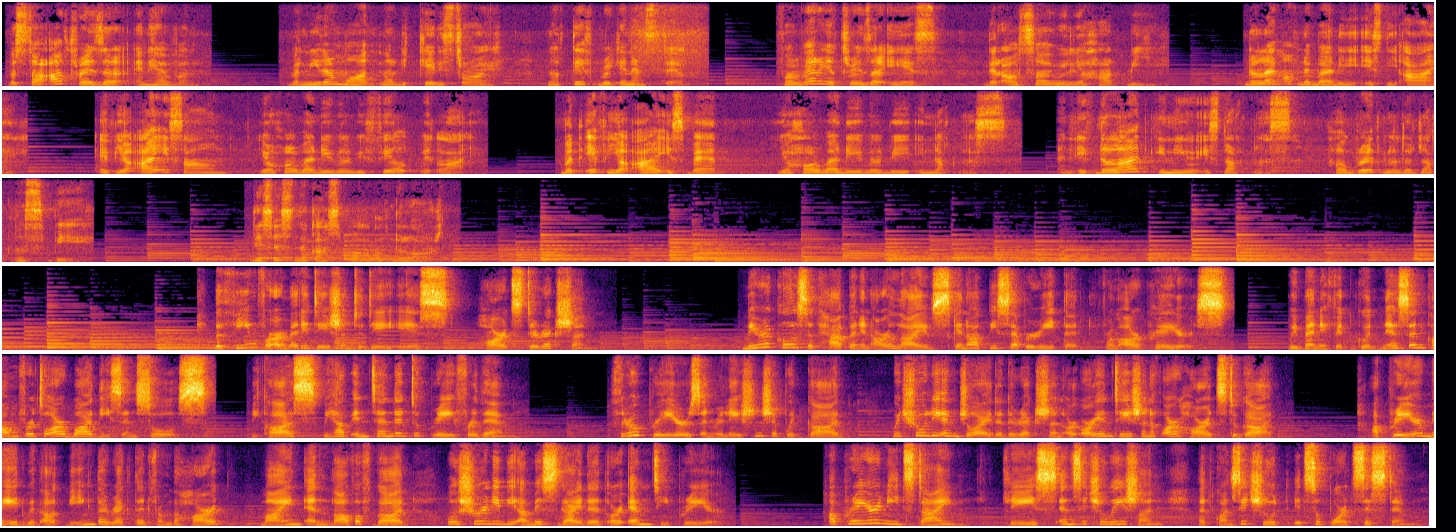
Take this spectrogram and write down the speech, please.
But store up treasure in heaven, where neither moth nor decay destroy, nor thief break in and steal. For where your treasure is, there also will your heart be. The lamp of the body is the eye. If your eye is sound, your whole body will be filled with light. But if your eye is bad, your whole body will be in darkness. And if the light in you is darkness, how great will the darkness be? This is the gospel of the Lord. The theme for our meditation today is Heart's Direction. Miracles that happen in our lives cannot be separated from our prayers. We benefit goodness and comfort to our bodies and souls because we have intended to pray for them. Through prayers and relationship with God, we truly enjoy the direction or orientation of our hearts to God. A prayer made without being directed from the heart, mind, and love of God will surely be a misguided or empty prayer. A prayer needs time, place, and situation that constitute its support system.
